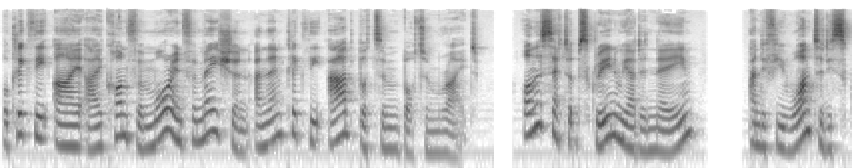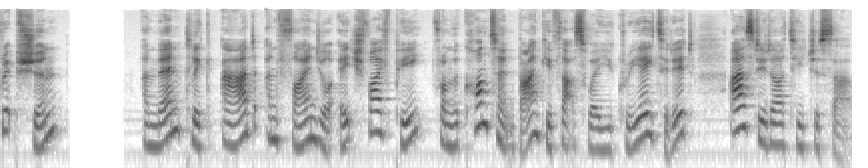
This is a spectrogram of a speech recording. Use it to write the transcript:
or click the eye icon for more information and then click the add button bottom right. On the setup screen we add a name and if you want a description and then click Add and find your H5P from the content bank if that's where you created it, as did our teacher Sam.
